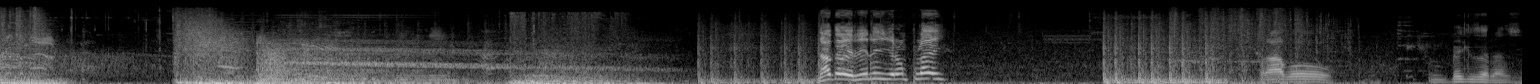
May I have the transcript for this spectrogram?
Took him out. Natalie, really? You don't play? Bravo. Big zaraz.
